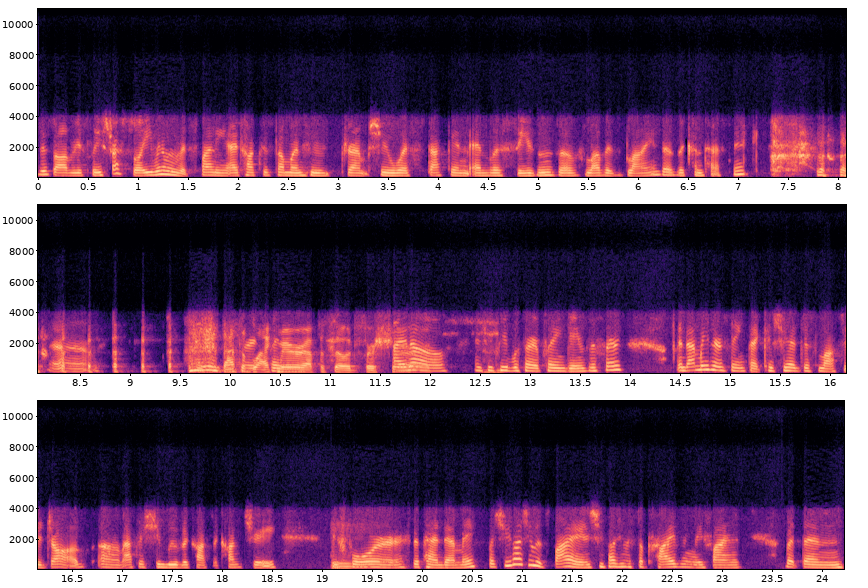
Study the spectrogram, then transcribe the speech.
just obviously stressful, even if it's funny. I talked to someone who dreamt she was stuck in endless seasons of Love is Blind as a contestant. Um, That's a Black crazy. Mirror episode for sure. I know. And she people started playing games with her. And that made her think that because she had just lost her job um, after she moved across the country before the pandemic, but she thought she was fine. She thought she was surprisingly fine. But then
